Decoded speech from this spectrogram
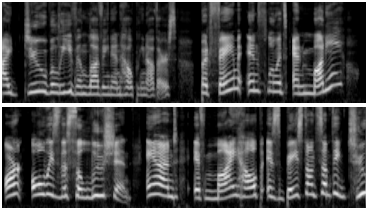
I do believe in loving and helping others, but fame, influence, and money aren't always the solution. And if my help is based on something too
